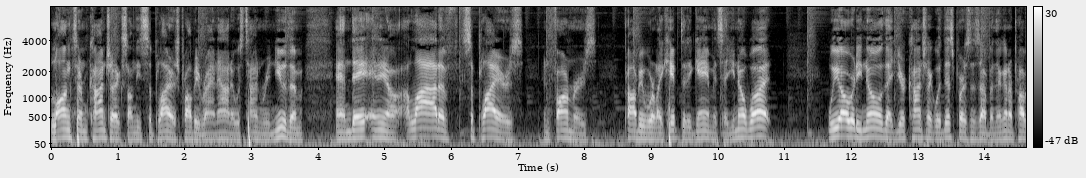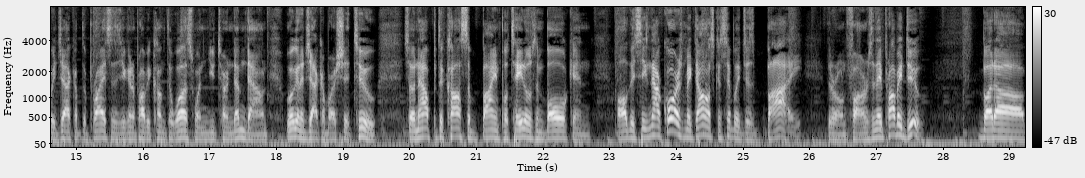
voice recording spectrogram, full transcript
long term contracts on these suppliers probably ran out. It was time to renew them, and they and you know a lot of suppliers and farmers probably were like hip to the game and said, you know what. We already know that your contract with this person's up, and they're gonna probably jack up the prices. You're gonna probably come to us when you turn them down. We're gonna jack up our shit too. So now the cost of buying potatoes in bulk and all these things. Now, of course, McDonald's can simply just buy their own farms, and they probably do. But uh,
